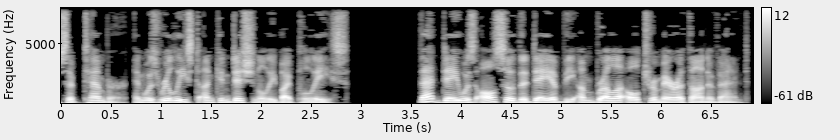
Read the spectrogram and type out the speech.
September, and was released unconditionally by police. That day was also the day of the Umbrella Ultra Marathon event.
